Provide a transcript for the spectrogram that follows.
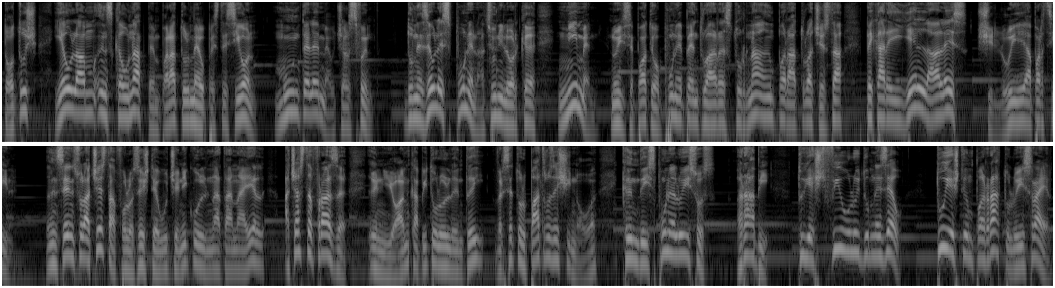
Totuși, eu l-am înscăunat pe împăratul meu peste Sion, muntele meu cel sfânt. Dumnezeu le spune națiunilor că nimeni nu îi se poate opune pentru a răsturna împăratul acesta pe care el l-a ales și lui îi aparține. În sensul acesta folosește ucenicul Natanael această frază în Ioan capitolul 1, versetul 49, când îi spune lui Isus: Rabi, tu ești fiul lui Dumnezeu, tu ești împăratul lui Israel.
